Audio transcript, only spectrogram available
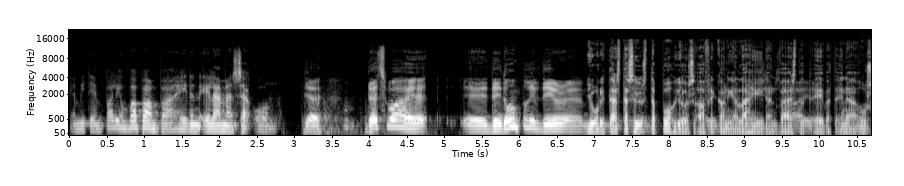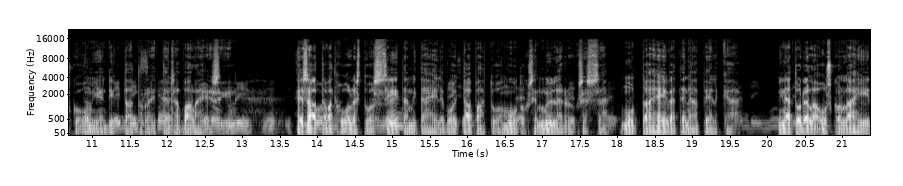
ja miten paljon vapaampaa heidän elämänsä on. Yeah, that's why uh. Um, Juuri tästä syystä Pohjois-Afrikan ja lähi väestöt eivät enää usko omien diktaattoreittensa valheisiin. He saattavat huolestua siitä, mitä heille voi tapahtua muutoksen myllerryksessä, mutta he eivät enää pelkää. Minä todella uskon lähi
